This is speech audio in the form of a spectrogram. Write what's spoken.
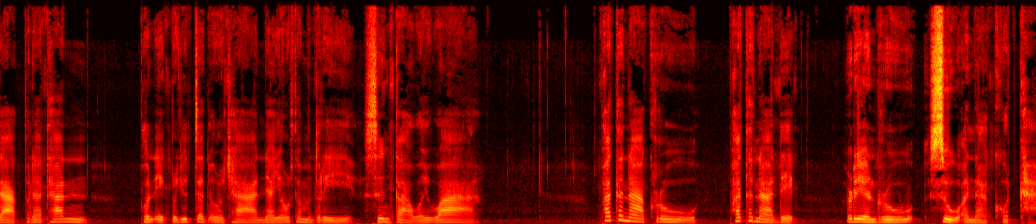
จากพระท่านพลเอกประยุทธ์จันทร์โอชานายกรัฐมนตรี ซึ่งกล่าวไว้ว่า พัฒนาครู พัฒนาเด็ก เรียนรู้สู่อนาคตค่ะ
